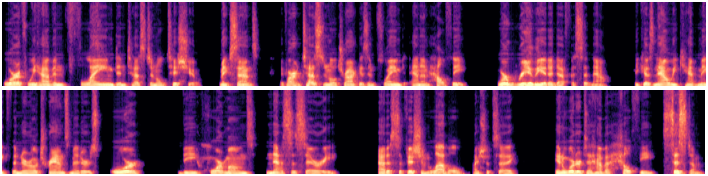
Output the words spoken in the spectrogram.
or if we have inflamed intestinal tissue. Make sense? If our intestinal tract is inflamed and unhealthy, we're really at a deficit now because now we can't make the neurotransmitters or the hormones necessary at a sufficient level, I should say, in order to have a healthy system.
